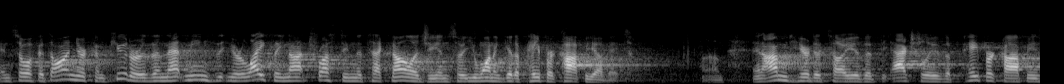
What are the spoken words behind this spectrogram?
And so if it's on your computer, then that means that you're likely not trusting the technology, and so you want to get a paper copy of it. Um, and I'm here to tell you that the, actually the paper copies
